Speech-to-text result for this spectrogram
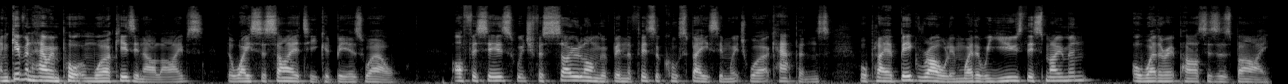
And given how important work is in our lives, the way society could be as well. Offices, which for so long have been the physical space in which work happens, will play a big role in whether we use this moment or whether it passes us by.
